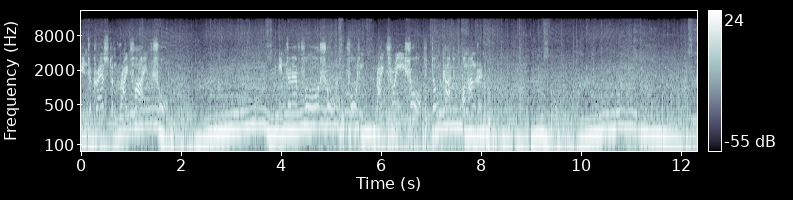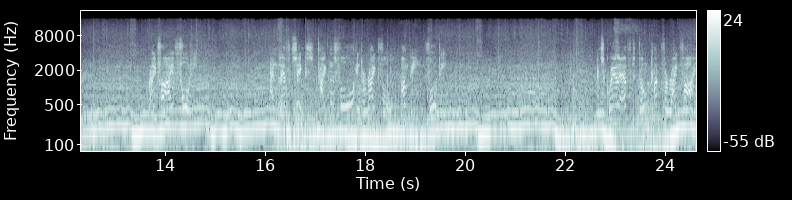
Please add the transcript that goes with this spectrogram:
Into crest and right 5, short. Into left 4, short, 40. Right 3, short, don't cut, 100. Right 5, 40. And left 6, tightens 4 into right 4, bumpy, 40. And square left, don't cut for right 5.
